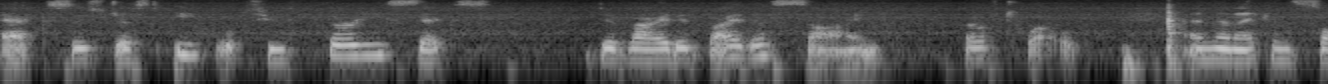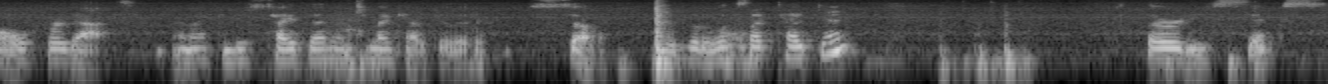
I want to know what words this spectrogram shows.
x is just equal to 36 divided by the sine of 12 and then I can solve for that. And I can just type that into my calculator. So here's what it looks like typed in. 36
